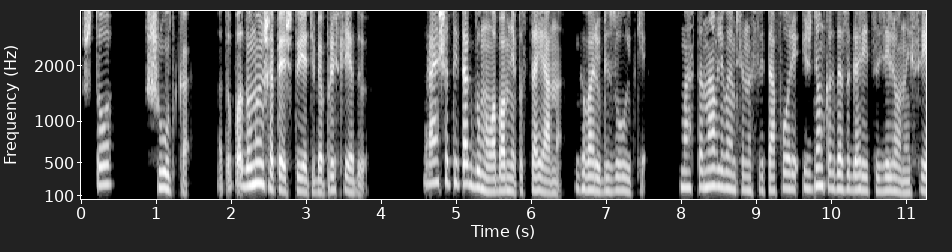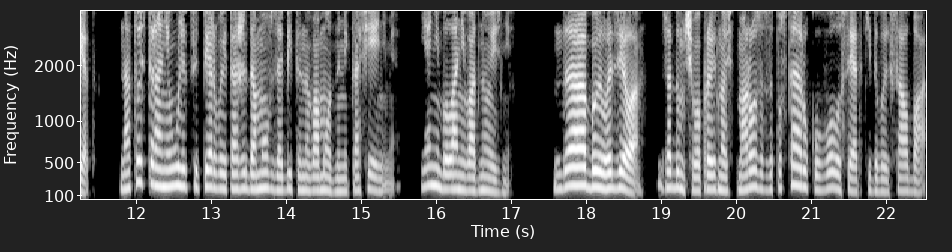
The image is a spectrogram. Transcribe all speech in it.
Что? Шутка. А то подумаешь опять, что я тебя преследую. Раньше ты так думал обо мне постоянно, говорю без улыбки. Мы останавливаемся на светофоре и ждем, когда загорится зеленый свет. На той стороне улицы первые этажи домов забиты новомодными кофейнями. Я не была ни в одной из них. «Да, было дело», — задумчиво произносит Морозов, запуская руку в волосы и откидывая их со лба.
